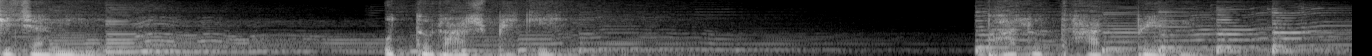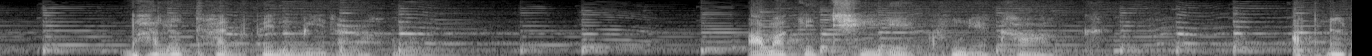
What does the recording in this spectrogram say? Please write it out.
কি জানি উত্তর আসবে কি? ভালো থাকবেন ভালো থাকবেন মীরা রহমান। আমাকে ছিঁড়ে খুনে খাক, আপনার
